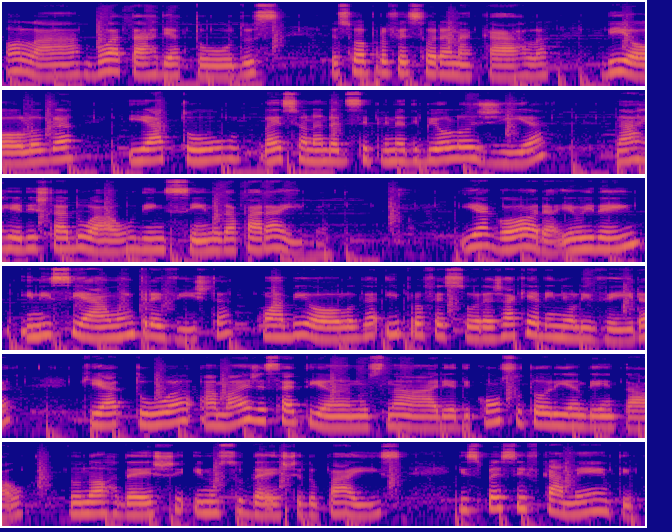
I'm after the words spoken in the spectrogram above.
Olá, boa tarde a todos. Eu sou a professora Ana Carla, bióloga e atuo lecionando a disciplina de biologia na rede estadual de ensino da Paraíba. E agora eu irei iniciar uma entrevista com a bióloga e professora Jaqueline Oliveira, que atua há mais de sete anos na área de consultoria ambiental no Nordeste e no Sudeste do país, especificamente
